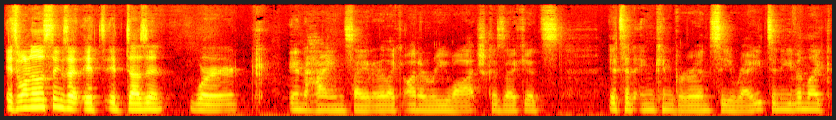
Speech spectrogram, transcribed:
it's one of those things that it it doesn't work in hindsight or like on a rewatch because like it's it's an incongruency, right? And even like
